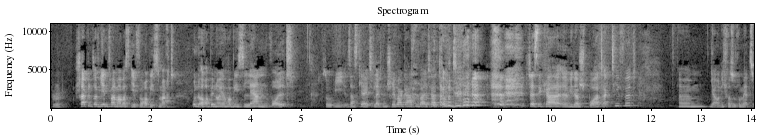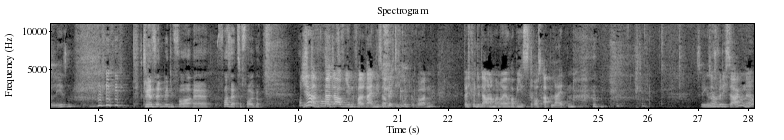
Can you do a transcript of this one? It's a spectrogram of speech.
Blöd. Schreibt uns auf jeden Fall mal, was ihr für Hobbys macht. Und auch, ob ihr neue Hobbys lernen wollt. So wie Saskia jetzt vielleicht einen Schrebergarten bald hat und Jessica äh, wieder sportaktiv wird. Ähm, ja, und ich versuche mehr zu lesen. Als hätten wir die Vor, äh, Vorsätze-Folge. Ja, Stefan- hört da auf jeden Fall rein. Die ist auch richtig gut geworden. Vielleicht könnt ihr da auch nochmal neue Hobbys draus ableiten. Deswegen, sonst Ja. würde ich sagen, ne?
